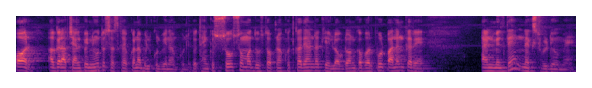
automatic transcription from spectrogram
और अगर आप चैनल पर न्यू हो तो सब्सक्राइब करना बिल्कुल भी ना भूलें। तो thank you so so much दोस्तों, अपना खुद का ध्यान रखिए। लॉकडाउन का भरपूर पालन करें। एंड मिलते हैं नेक्स्ट वीडियो में।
